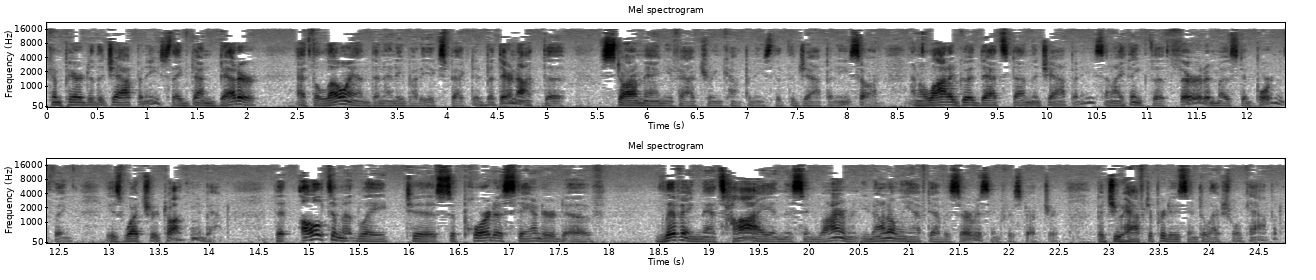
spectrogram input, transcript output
compared to the Japanese. They've done better at the low end than anybody expected, but they're not the star manufacturing companies that the Japanese are. And a lot of good that's done the Japanese. And I think the third and most important thing is what you're talking about. That ultimately, to support a standard of living that's high in this environment, you not only have to have a service infrastructure, but you have to produce intellectual capital.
